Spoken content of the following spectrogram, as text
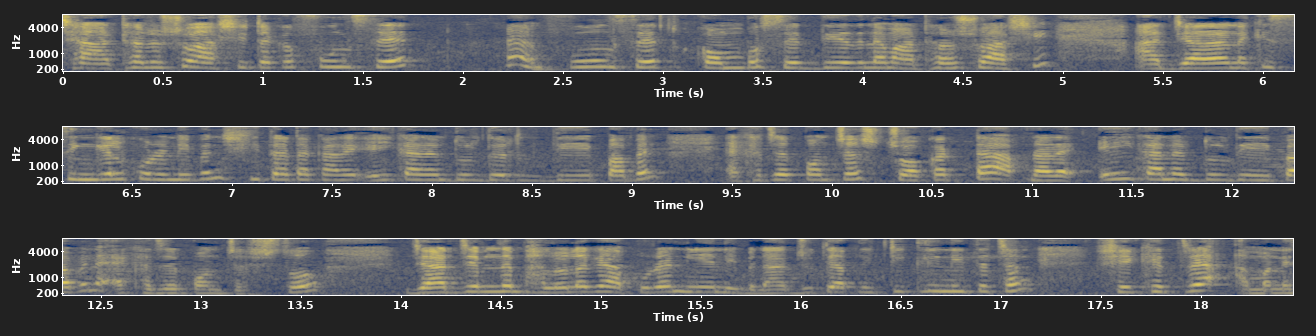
আচ্ছা আঠারোশো আশি টাকা ফুল সেট হ্যাঁ ফুল সেট কম্বো সেট দিয়ে দিলাম আঠারোশো আশি। আর যারা নাকি সিঙ্গেল করে নেবেন সীতাটা কানে এই কানের দুল দিয়ে- পাবেন এক হাজার পঞ্চাশ। চকারটা আপনারা এই কানের দুল দিয়েই পাবেন এক হাজার পঞ্চাশ। তো যার যেমনি ভালো লাগে আপুরা নিয়ে নেবেন। আর যদি আপনি টিকলি নিতে চান, সেক্ষেত্রে মানে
